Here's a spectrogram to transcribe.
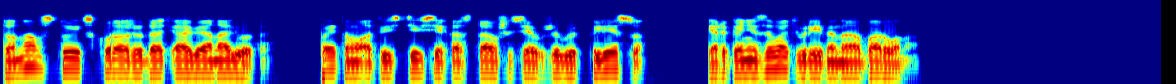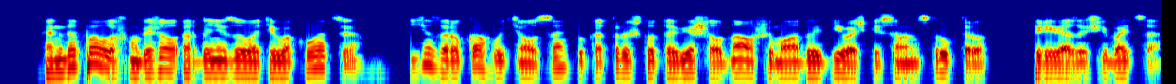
то нам стоит скоро ожидать авианалета, поэтому отвести всех оставшихся в живых к лесу и организовать временную оборону. Когда Павлов убежал организовывать эвакуацию, я за рукав вытянул Саньку, который что-то вешал на уши молодой девочке инструктору, перевязывающей бойца.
